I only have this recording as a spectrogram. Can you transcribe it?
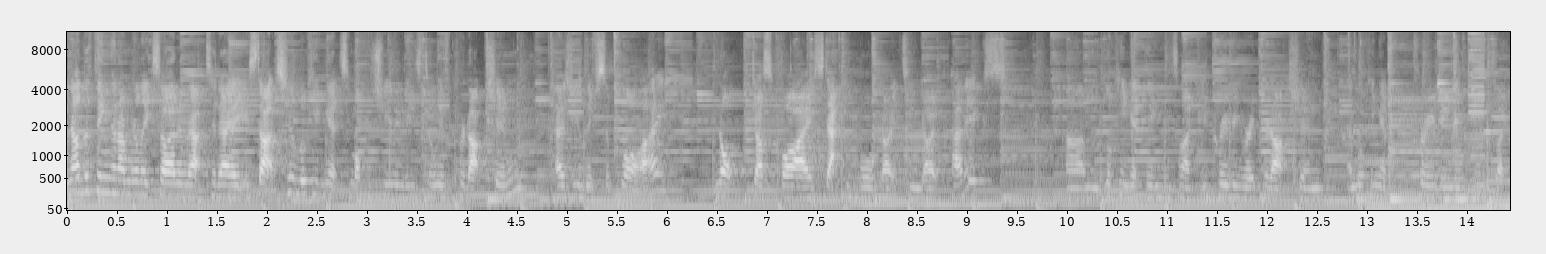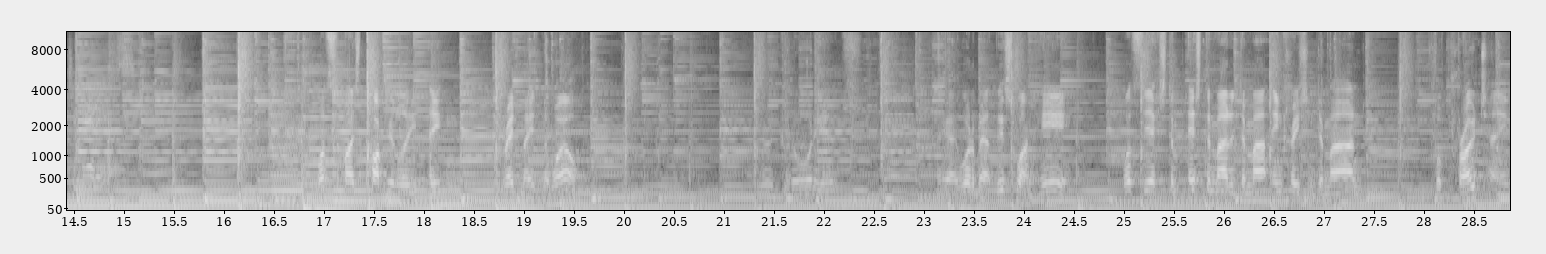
Another thing that I'm really excited about today is start to looking at some opportunities to lift production as you lift supply, not just by stacking more goats in goat paddocks, um, looking at things like improving reproduction and looking at improving things like genetics. What's the most popularly eaten red meat in the world? You're a good audience. Okay, what about this one here? What's the estimated demand, increase in demand for protein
